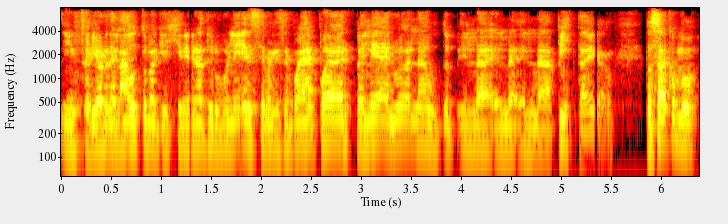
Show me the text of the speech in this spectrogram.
inferior del auto para que genere turbulencia, para que se pueda, pueda haber pelea de nuevo en la, auto, en la, en la, en la pista, digamos. O sea, como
